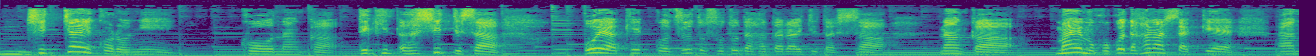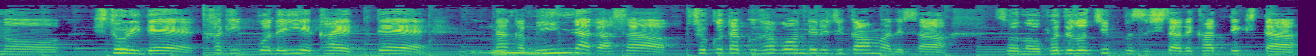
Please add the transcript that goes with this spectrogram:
うん、ちっちゃい頃にこうなんかでき私ってさ親結構ずっと外で働いてたしさなんか前もここで話したっけ？あの一人で鍵っ子で家帰ってなんかみんながさ食卓囲んでる時間までさそのポテトチップス下で買ってきた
